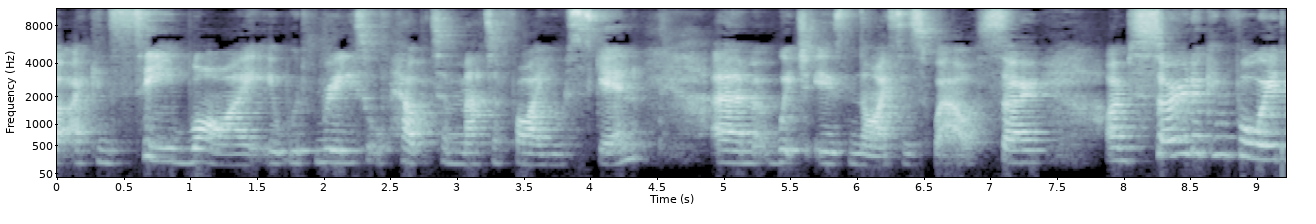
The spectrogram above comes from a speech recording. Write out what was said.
but I can see why it would really sort of help to mattify your skin, um, which is nice as well. So I'm so looking forward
